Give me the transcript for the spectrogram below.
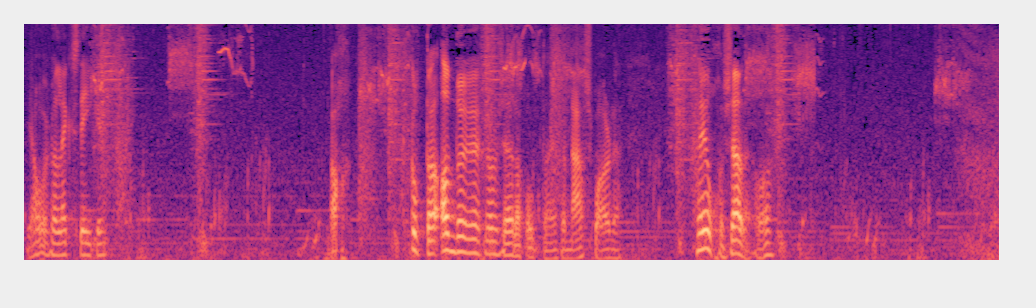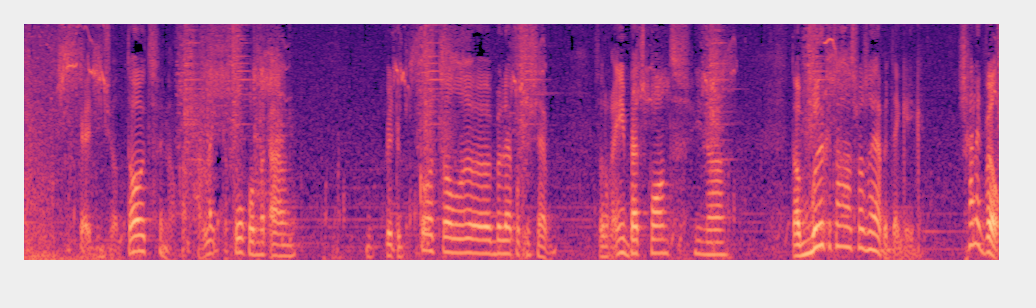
Jou even lekker steken. Ach. Komt de andere gezellig op even nasparen. Heel gezellig hoor. Oké, die is wel dood. En dan gaat gelijk de volgende aan. Binnenkort wel uh, mijn leveltjes hebben. Is er nog één bedspant hierna? Dan moet ik het haast wel hebben, denk ik. Waarschijnlijk wel.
